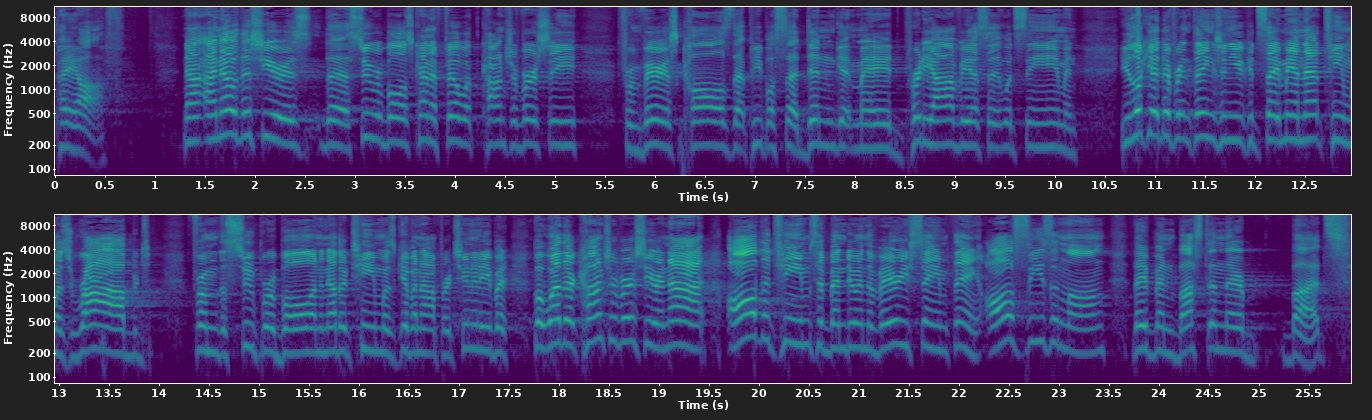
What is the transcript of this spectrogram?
pay off. Now, I know this year is the Super Bowl is kind of filled with controversy from various calls that people said didn't get made. Pretty obvious, it would seem. And you look at different things and you could say, man, that team was robbed from the Super Bowl and another team was given opportunity. But, but whether controversy or not, all the teams have been doing the very same thing. All season long, they've been busting their butts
